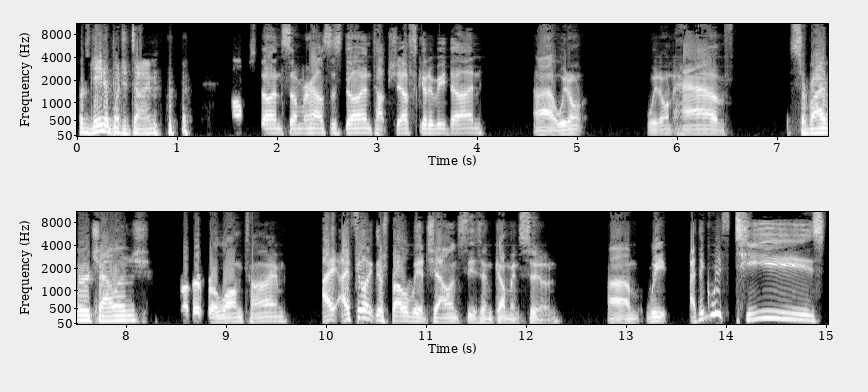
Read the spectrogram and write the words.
or gain a bunch of time. Mom's done. Summer House is done. Top Chef's going to be done. Uh, we don't we don't have Survivor challenge. Brother for a long time. I, I feel like there's probably a challenge season coming soon. Um, we I think we've teased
